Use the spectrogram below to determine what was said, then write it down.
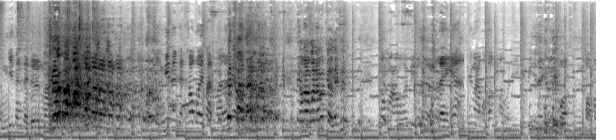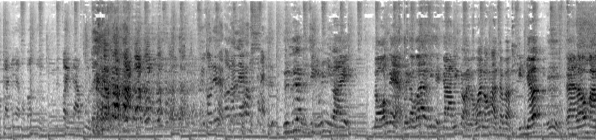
ผมนี่ตั้งแต่เดินมา ผมนี่ตั้งแต่เข้าบริษัทมาแล้ว เกิดอะไรขึ้นก็เมาไอ้พี่เอออะไรเงี้ยพี่มาผมก็เอาอะไรดีพี่อะไรก็ไม่บอกขอประกันนี่นะผมก็เออไม่ค่อยกล้าพูดเลยคือเขาเนี่ยตอนนั้นแล้วคือเรื่องจริงๆไม่มีอะไรน้องเนี่ยเหมือนกับว่ามีเหตุการณ์นิดหน่อยแบบว่าน้องอาจจะแบบกินเยอะอืมอ่าแล้วเมา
